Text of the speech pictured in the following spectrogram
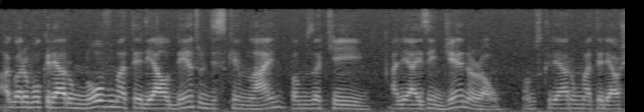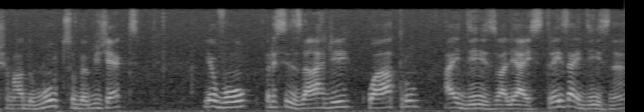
Agora eu vou criar um novo material dentro de Schemline. Vamos aqui, aliás, em General, vamos criar um material chamado Multi Subobjects. E eu vou precisar de quatro IDs, aliás, três IDs, né?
